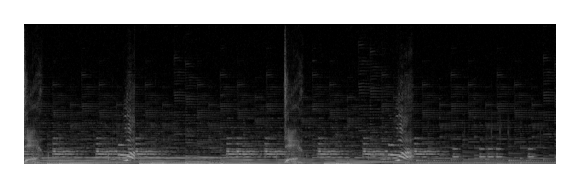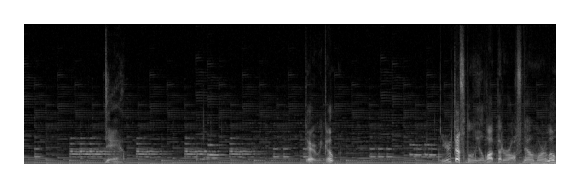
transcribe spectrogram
Damn. What? Damn. You're definitely a lot better off now, Marlo.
